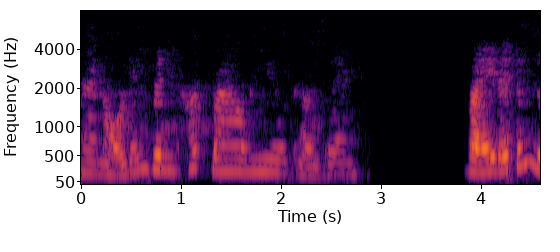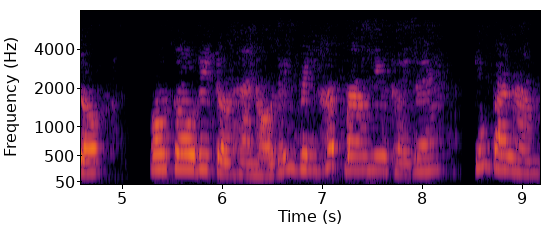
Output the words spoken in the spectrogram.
Hà Nội đến Vinh hết bao nhiêu thời gian? Vậy để tính được ô tô đi từ Hà Nội đến Vinh hết bao nhiêu thời gian, chúng ta làm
